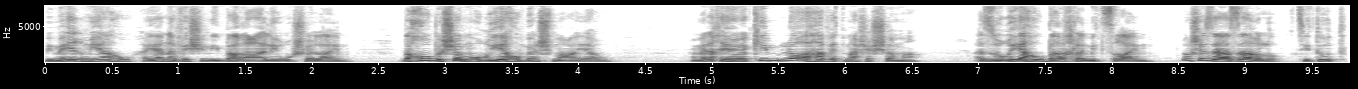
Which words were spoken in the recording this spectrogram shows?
בימי ירמיהו היה נביא שניבא רעה על ירושלים. בחור בשם אוריהו בן שמעיהו. המלך יהויקים לא אהב את מה ששמע, אז אוריהו ברח למצרים. לא שזה עזר לו, ציטוט:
